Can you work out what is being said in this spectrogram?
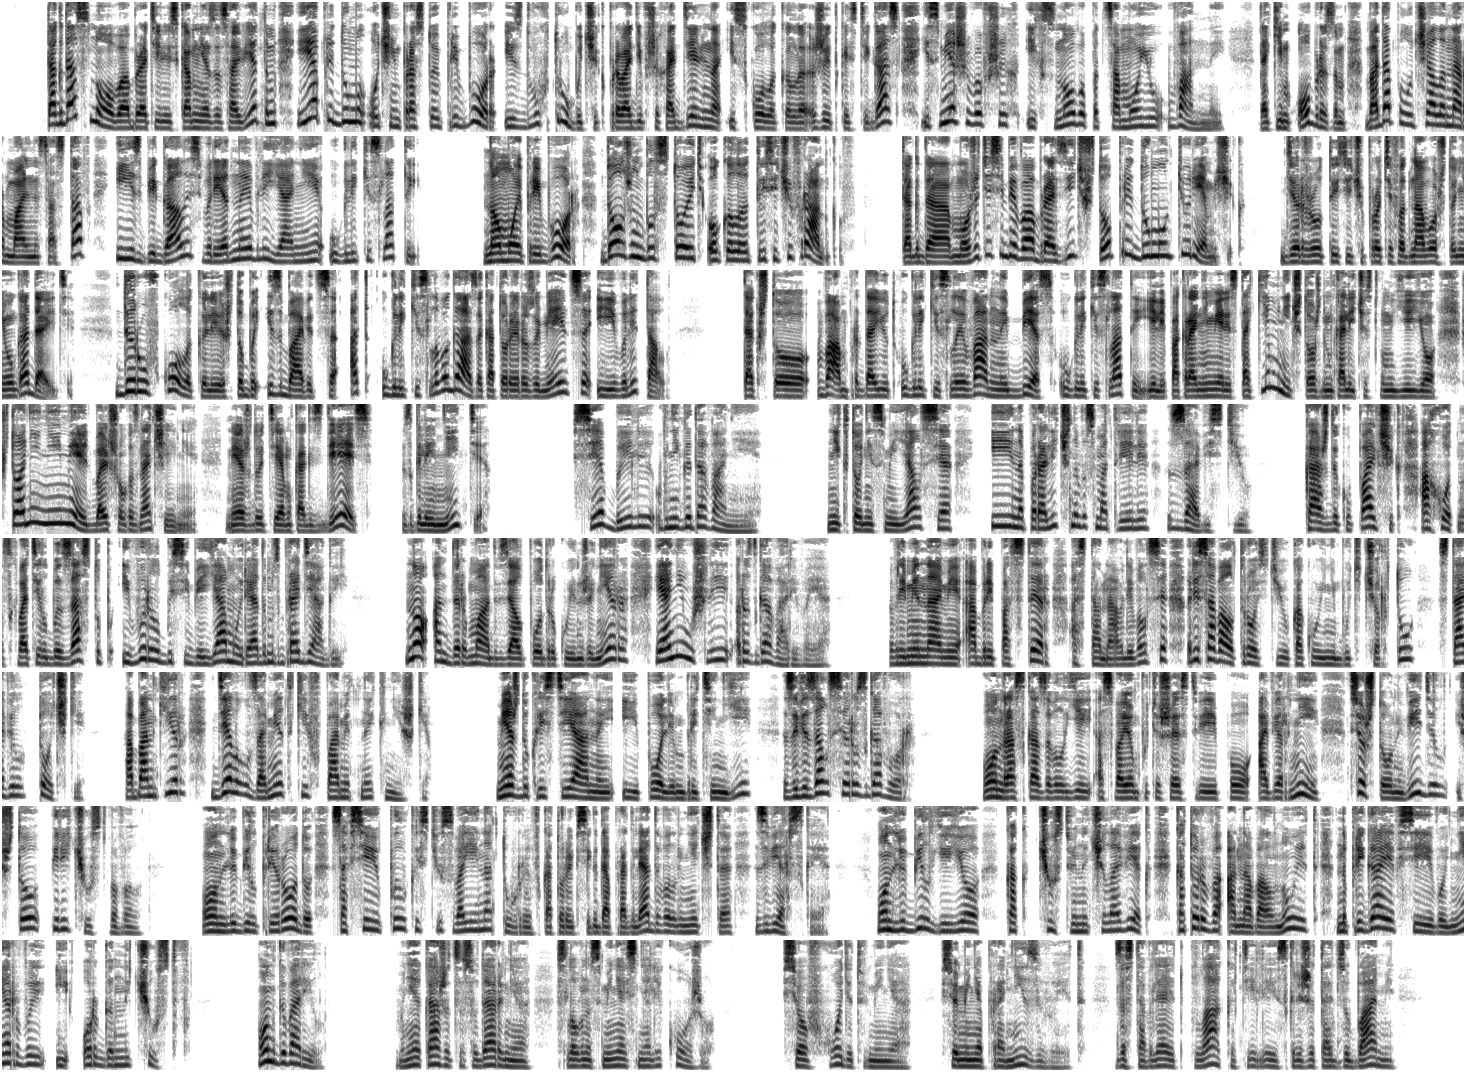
Тогда снова обратились ко мне за советом, и я придумал очень простой прибор из двух трубочек, проводивших отдельно из колокола жидкости газ и смешивавших их снова под самою ванной. Таким образом, вода получала нормальный состав и избегалось вредное влияние углекислоты. Но мой прибор должен был стоить около тысячи франков. Тогда можете себе вообразить, что придумал тюремщик? Держу тысячу против одного, что не угадаете. Дыру в колоколе, чтобы избавиться от углекислого газа, который, разумеется, и вылетал. Так что вам продают углекислые ванны без углекислоты, или, по крайней мере, с таким ничтожным количеством ее, что они не имеют большого значения. Между тем, как здесь, взгляните. Все были в негодовании. Никто не смеялся и на параличного смотрели с завистью. Каждый купальщик охотно схватил бы заступ и вырыл бы себе яму рядом с бродягой. Но Андермат взял под руку инженера, и они ушли, разговаривая. Временами Абри Пастер останавливался, рисовал тростью какую-нибудь черту, ставил точки, а банкир делал заметки в памятной книжке. Между Кристианой и Полем Бретеньи завязался разговор. Он рассказывал ей о своем путешествии по Аверни, все, что он видел и что перечувствовал. Он любил природу со всей пылкостью своей натуры, в которой всегда проглядывало нечто зверское. Он любил ее как чувственный человек, которого она волнует, напрягая все его нервы и органы чувств. Он говорил, «Мне кажется, сударыня, словно с меня сняли кожу. Все входит в меня, все меня пронизывает, заставляет плакать или скрежетать зубами.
